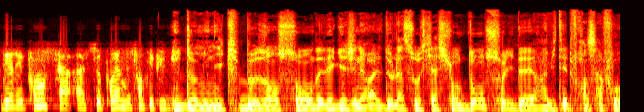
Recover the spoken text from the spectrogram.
des réponses à, à, ce problème de santé publique. Dominique Besançon, délégué général de l'association Don Solidaire, invité de France Info.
